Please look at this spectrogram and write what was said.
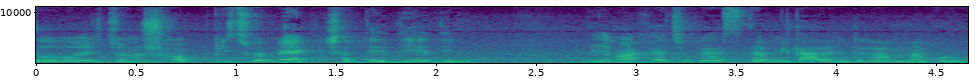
তো এর জন্য সব কিছু আমি একসাথে দিয়ে দিব। দিয়ে মাখায় চোখে আজকে আমি কারেন্টে রান্না করব।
